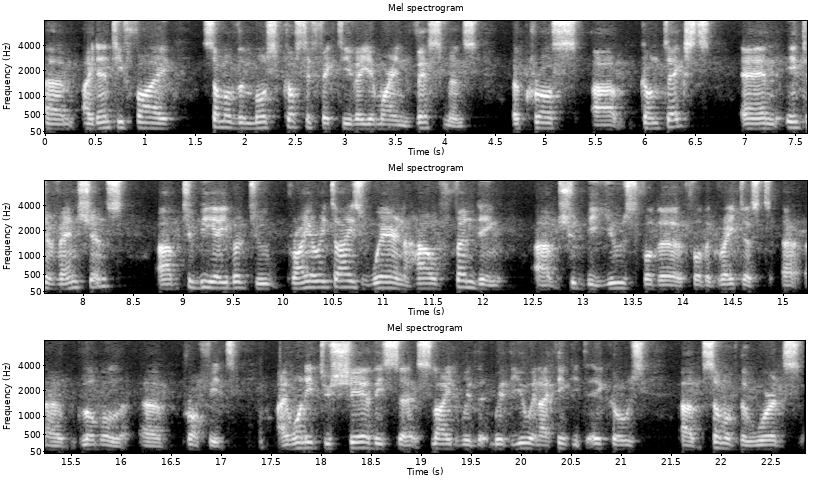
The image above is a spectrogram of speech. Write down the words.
um, identify some of the most cost-effective AMR investments across uh, contexts and interventions uh, to be able to prioritize where and how funding uh, should be used for the for the greatest uh, global profit. I wanted to share this slide with with you, and I think it echoes uh, some of the words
